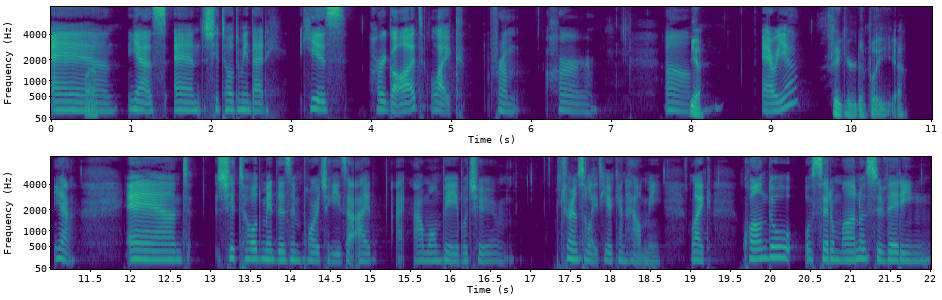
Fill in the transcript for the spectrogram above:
And wow. yes, and she told me that he is her god, like from her um, yeah. area. Figuratively, yeah. Yeah. And she told me this in Portuguese. I, I, I won't be able to translate. You can help me. Like, quando o ser humano se vê em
